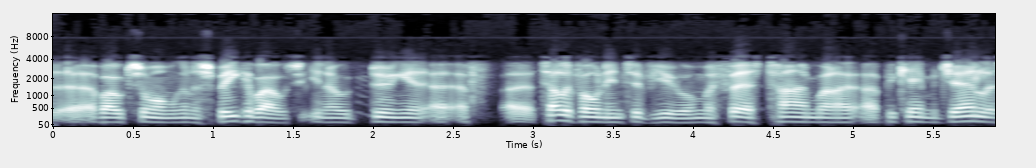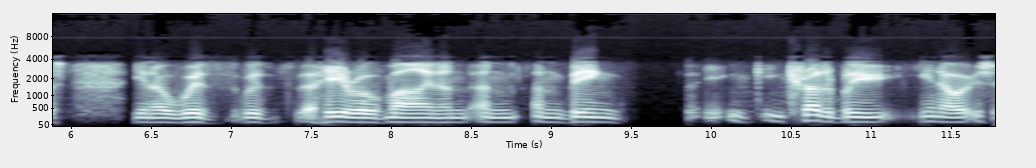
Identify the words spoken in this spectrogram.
uh, about someone we're going to speak about, you know, doing a, a, a telephone interview on my first time when I, I became a journalist, you know, with with a hero of mine, and and and being incredibly you know it was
